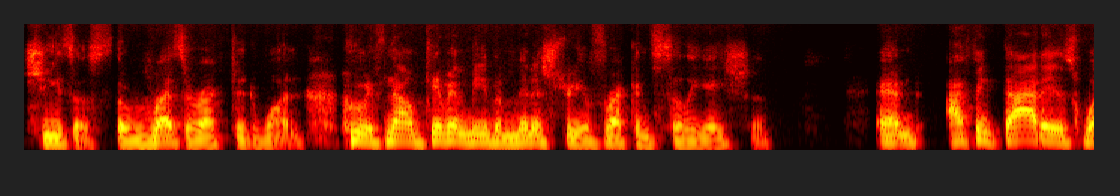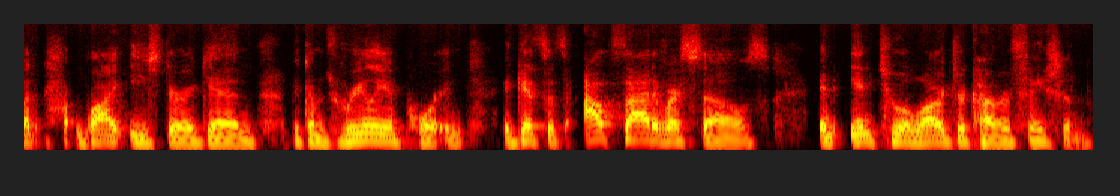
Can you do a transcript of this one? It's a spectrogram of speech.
Jesus, the resurrected one, who has now given me the ministry of reconciliation. And I think that is what why Easter again becomes really important. It gets us outside of ourselves and into a larger conversation.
